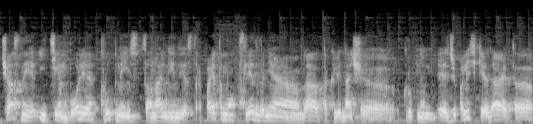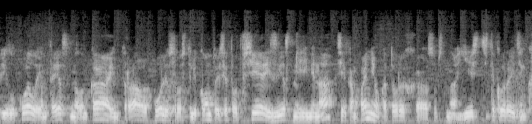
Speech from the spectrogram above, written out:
частные и тем более крупные институциональные инвесторы. Поэтому следование, да, так или иначе, крупным ESG-политике, да, это и Лукойл, и МТС, и НЛМК, Интерау, Полис, Ростелеком, то есть это вот все известные имена, те компании, у которых, э, собственно, есть такой рейтинг.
